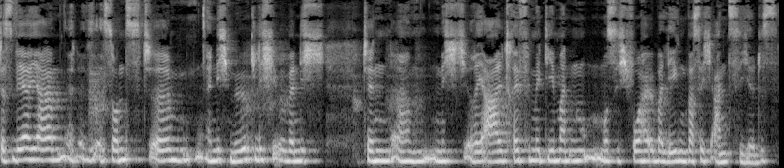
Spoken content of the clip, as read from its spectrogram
Das wäre ja äh, sonst ähm, nicht möglich, wenn ich denn ähm, mich real treffe mit jemandem, muss ich vorher überlegen, was ich anziehe. Das,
